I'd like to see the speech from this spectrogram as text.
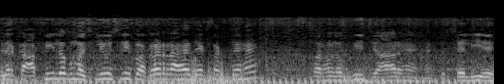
इधर काफ़ी लोग मछली उछली पकड़ रहा है देख सकते हैं और हम लोग भी जा रहे हैं तो चलिए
